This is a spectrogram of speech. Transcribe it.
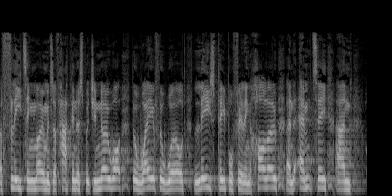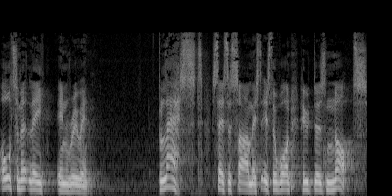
a, fleeting moment of happiness, but you know what? The way of the world leaves people feeling hollow and empty and ultimately in ruin. Blessed, says the psalmist, is the one who does not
